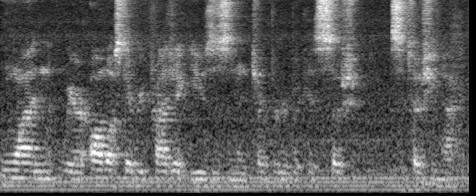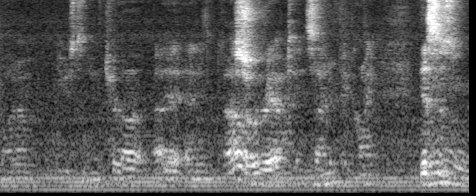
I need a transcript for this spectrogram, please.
one where almost every project uses an interpreter because Satoshi Nakamoto used an interpreter, uh, uh, an, a oh, script okay. inside of Bitcoin. This is mm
